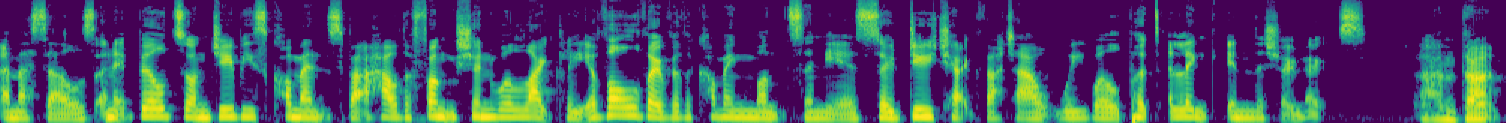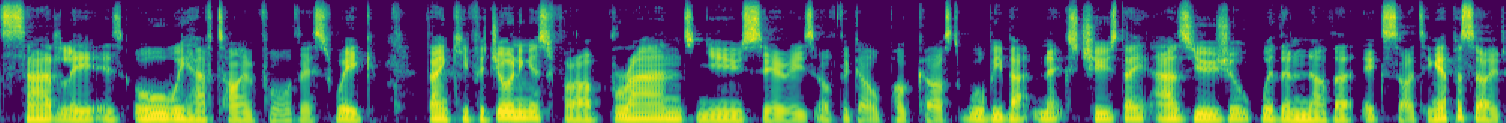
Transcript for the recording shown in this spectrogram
MSLs and it builds on Juby's comments about how the function will likely evolve over the coming months and years. So do check that out. We will put a link in the show notes. And that sadly is all we have time for this week. Thank you for joining us for our brand new series of the Gold podcast. We'll be back next Tuesday, as usual, with another exciting episode.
